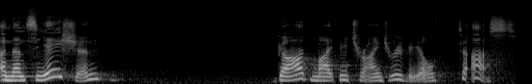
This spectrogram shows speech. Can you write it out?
annunciation God might be trying to reveal to us.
